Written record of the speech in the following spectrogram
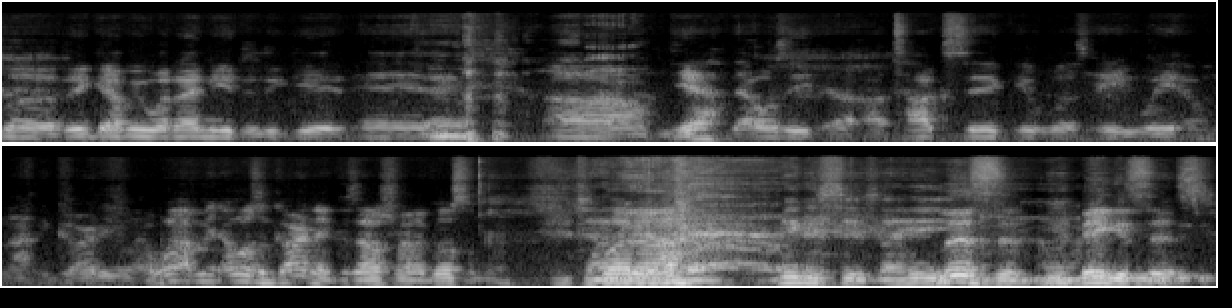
but they got me what I needed to get. And um, yeah, that was a, a toxic. It was a way of not guarding. Like, well, I mean, I wasn't guarding because I was trying to go somewhere. But, uh, big assist, I hear you. Listen, big assist.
